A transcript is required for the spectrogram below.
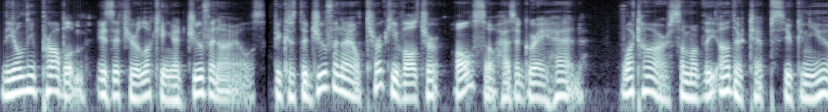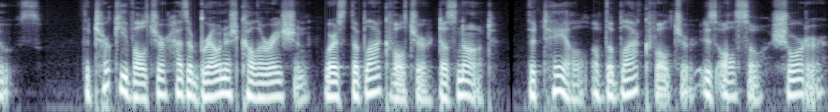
The only problem is if you're looking at juveniles, because the juvenile turkey vulture also has a gray head. What are some of the other tips you can use? The turkey vulture has a brownish coloration, whereas the black vulture does not. The tail of the black vulture is also shorter,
